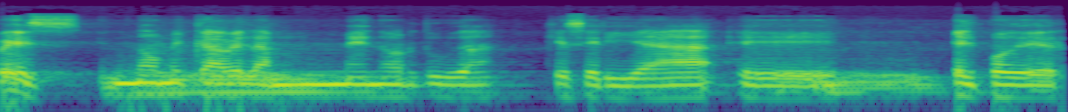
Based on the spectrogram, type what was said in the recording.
pues no me cabe la menor duda que sería eh, el poder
